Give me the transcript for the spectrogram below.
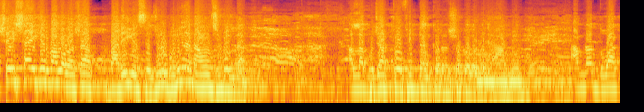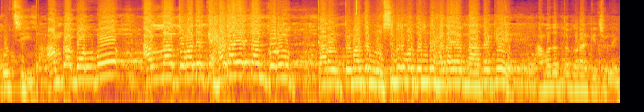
সেই শাইখের ভালোবাসা বাড়ি গেছে। যদি বলি না, নাউজুবিল্লাহ। আল্লাহ বুঝার তৌফিক দান করেন সকলে বলে, আমিন। আমরা দোয়া করছি। আমরা বলব, আল্লাহ তোমাদেরকে হেদায়েত দান করুক। কারণ তোমাদের নসিবের মধ্যে যদি হেদায়েত না থাকে, আমাদের তো করার কিছু নেই।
